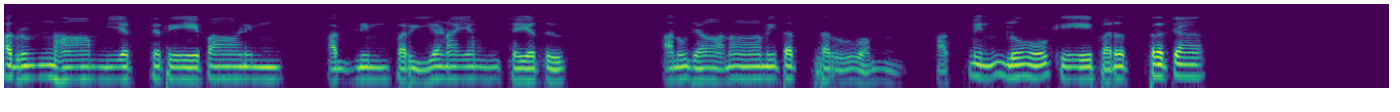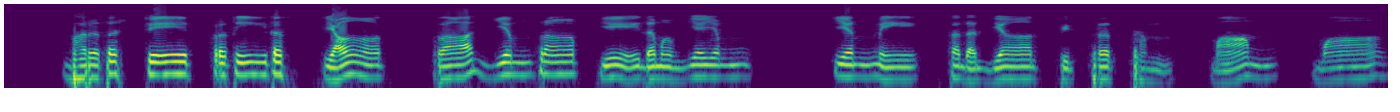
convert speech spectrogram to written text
अगृह्णाम्यर्चते पाणिम् अग्निम् पर्यणयम् च यत् अनुजानामि तत्सर्वम्। अस्मिन् लोके परत्र च भरतश्चेत्प्रतीतः स्यात् राज्यम् प्राप्येदमव्ययम्। यन्मे तदद्यात्पित्रर्थम् माम् मा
